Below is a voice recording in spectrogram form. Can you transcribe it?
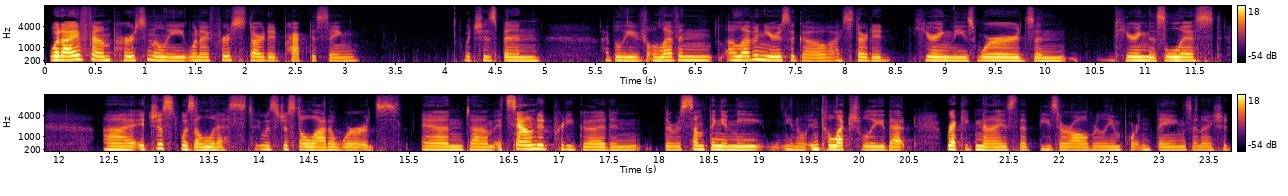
What I've found personally when I first started practicing, which has been, I believe, 11, 11 years ago, I started hearing these words and hearing this list, uh, it just was a list. It was just a lot of words. And um, it sounded pretty good, and there was something in me, you know, intellectually that recognized that these are all really important things and I should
